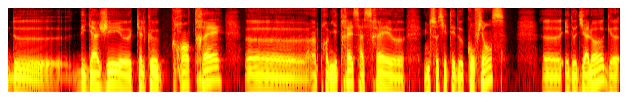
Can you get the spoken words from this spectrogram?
de dégager quelques grands traits un premier trait, ça serait euh, une société de confiance. et de dialogue.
